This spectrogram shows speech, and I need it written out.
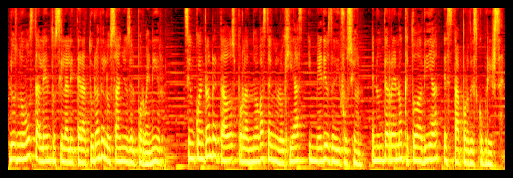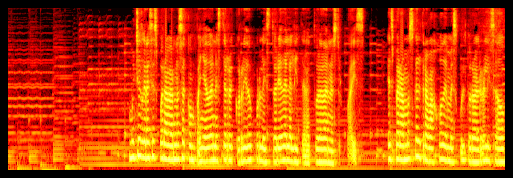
Los nuevos talentos y la literatura de los años del porvenir se encuentran retados por las nuevas tecnologías y medios de difusión, en un terreno que todavía está por descubrirse. Muchas gracias por habernos acompañado en este recorrido por la historia de la literatura de nuestro país. Esperamos que el trabajo de mes cultural realizado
